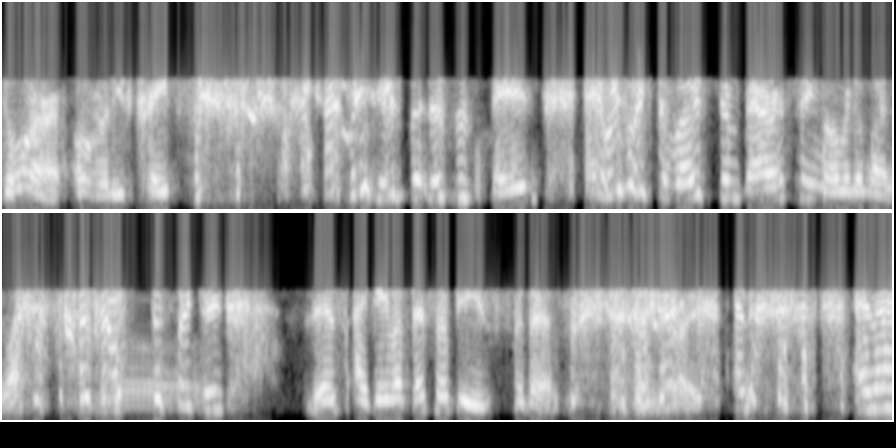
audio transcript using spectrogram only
door over these crates. we used it as a stage. And it was like the most embarrassing moment of my life. I was just thinking, oh. this, I gave up SOBs for this. Right. and, and I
